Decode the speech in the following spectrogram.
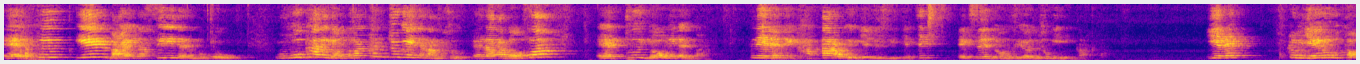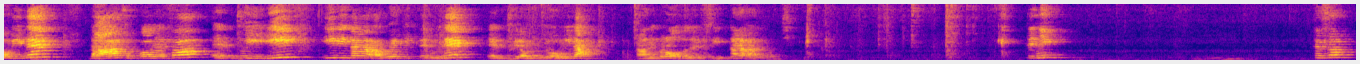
f1 마이너스 1이 되는 거고 우극하는 0보다 큰 쪽에 있는 함수에다가 넣어서 f0이 된다. 근데 얘네들이 같다라고 얘기해 줄 수 있겠지? x는 여기서 연속이니까. 이해해? 그럼 얘로부터 우리는 나 조건에서 F1이 1이다 라고 했기 때문에 F0은 0이다 라는 걸 얻어낼 수 있다 라는 거지. 됐니? 그래서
